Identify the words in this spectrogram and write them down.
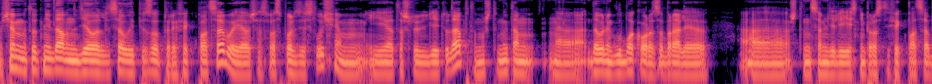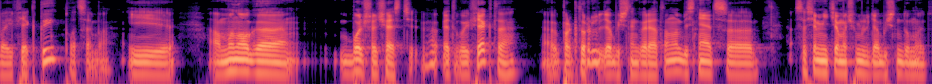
Вообще, мы тут недавно делали целый эпизод про эффект плацебо, я сейчас воспользуюсь случаем и отошлю людей туда, потому что мы там э, довольно глубоко разобрали, э, что на самом деле есть не просто эффект плацебо, а эффекты плацебо, и много, большая часть этого эффекта, э, про который люди обычно говорят, он объясняется совсем не тем, о чем люди обычно думают.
